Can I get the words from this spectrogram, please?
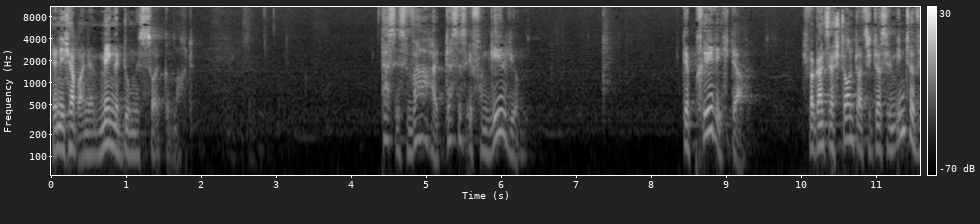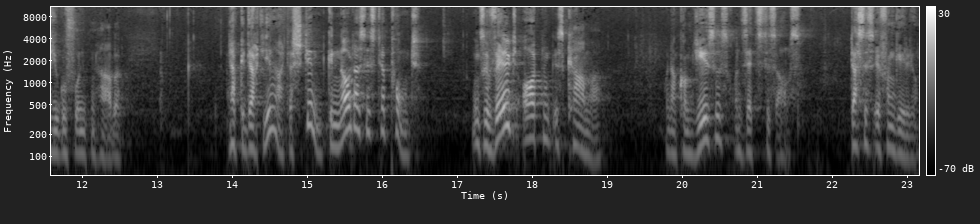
denn ich habe eine Menge dummes Zeug gemacht. Das ist Wahrheit, das ist Evangelium. Der predigt da. Ich war ganz erstaunt, als ich das im Interview gefunden habe. Ich habe gedacht, ja, das stimmt, genau das ist der Punkt. Unsere Weltordnung ist Karma. Und dann kommt Jesus und setzt es aus. Das ist Evangelium.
